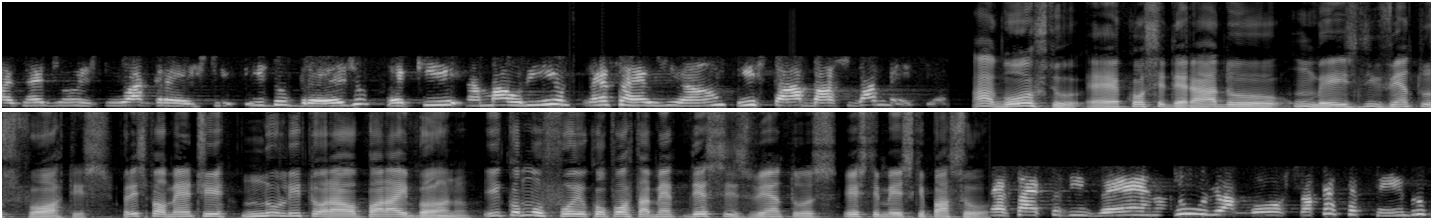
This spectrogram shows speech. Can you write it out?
as regiões do Agreste e do Brejo, é que a maioria dessa região está abaixo da média. Agosto é considerado um mês de ventos fortes, principalmente no litoral paraibano. E como foi o comportamento desses ventos este mês que passou? Nessa época de inverno, julho, agosto até setembro,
